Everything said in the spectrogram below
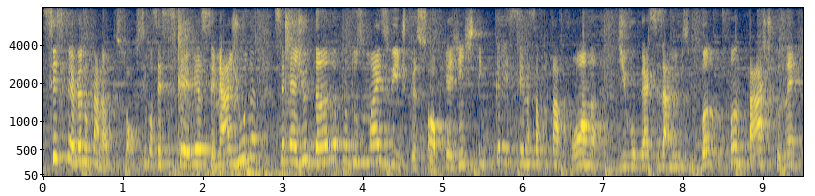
Se inscrever no canal, pessoal. Se você se inscrever, você me ajuda. Você me ajudando, eu produzo mais vídeos, pessoal. Porque a gente tem que crescer nessa plataforma, divulgar esses animes fantásticos, né?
